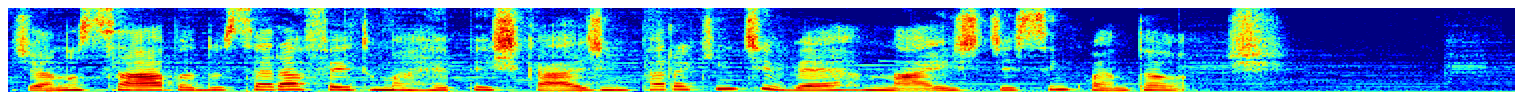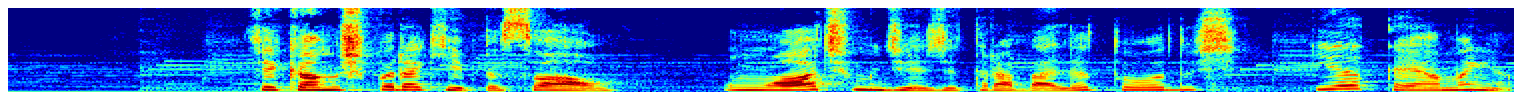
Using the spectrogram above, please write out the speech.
Já no sábado, será feita uma repescagem para quem tiver mais de 50 anos. Ficamos por aqui, pessoal. Um ótimo dia de trabalho a todos e até amanhã.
